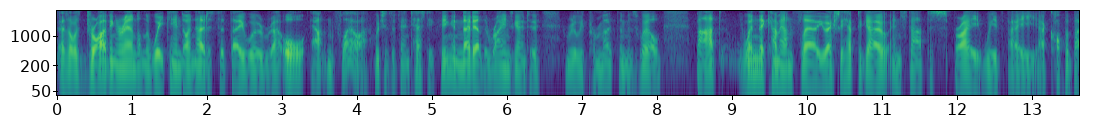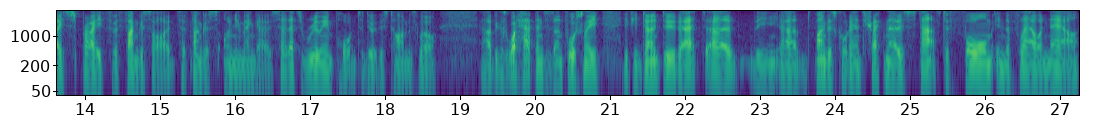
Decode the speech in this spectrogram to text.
as I was driving around on the weekend, I noticed that they were uh, all out in flower, which is a fantastic thing, and no doubt the rain's going to really promote them as well. But when they come out in flower, you actually have to go and start to spray with a, a copper based spray for fungicide, for fungus on your mangoes. So that's really important to do at this time as well. Uh, because what happens is, unfortunately, if you don't do that, uh, the uh, fungus called anthracnose starts to form in the flower now,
